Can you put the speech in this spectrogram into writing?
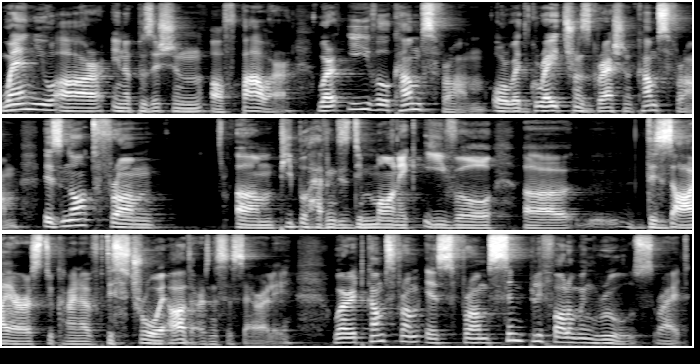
when you are in a position of power, where evil comes from, or where great transgression comes from, is not from um, people having this demonic, evil uh, desires to kind of destroy others necessarily. Where it comes from is from simply following rules, right?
